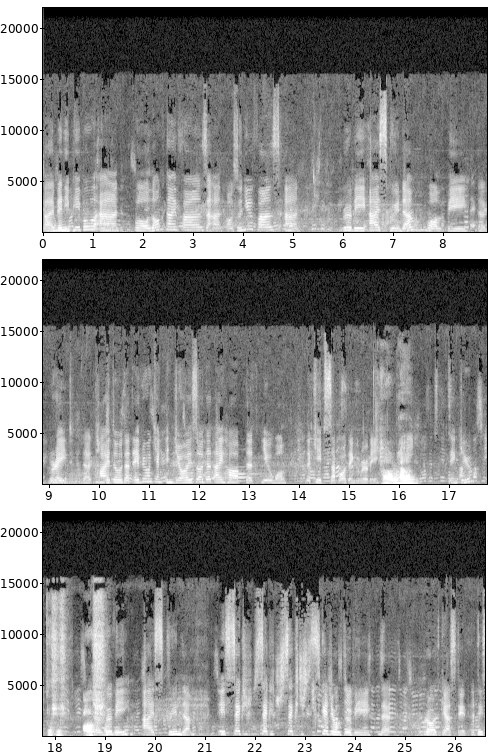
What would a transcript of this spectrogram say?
by many people and for long-time fans and also new fans and RWBY Ice Queendom will be the great the title that everyone can enjoy so that I hope that you will uh, keep supporting RWBY. Man, Thank you. this is The. RWBY Ice Queendom is sec- sec- sec- scheduled to be the broadcasted this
